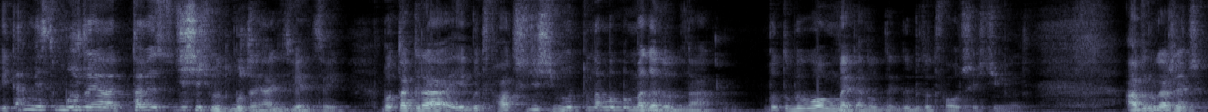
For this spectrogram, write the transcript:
i tam jest mużdżenia, tam jest 10 minut mużdżenia, nic więcej. Bo ta gra jakby trwała 30 minut, to ona byłaby mega nudna. Bo to by było mega nudne, gdyby to trwało 30 minut. A druga rzecz,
